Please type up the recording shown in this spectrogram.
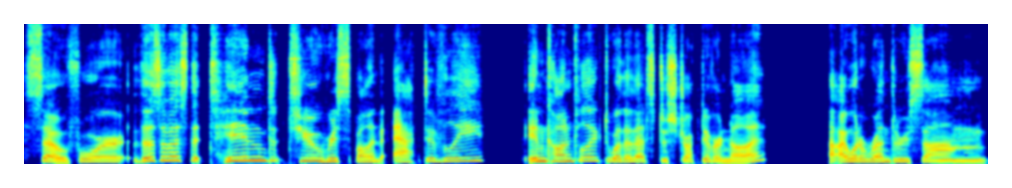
So, for those of us that tend to respond actively in conflict, whether that's destructive or not, I want to run through some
